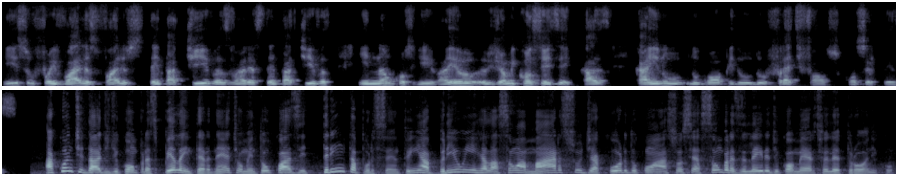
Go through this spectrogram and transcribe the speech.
Isso foi várias, várias tentativas, várias tentativas e não conseguiram. Aí eu já me conscientizei, caí no, no golpe do, do frete falso, com certeza. A quantidade de compras pela internet aumentou quase 30% em abril em relação a março, de acordo com a Associação Brasileira de Comércio Eletrônico,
